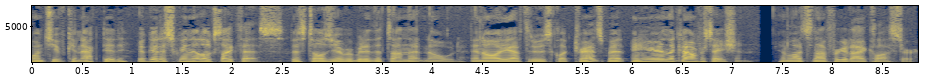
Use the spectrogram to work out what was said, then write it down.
Once you've connected, you'll get a screen that looks like this. This tells you everybody that's on that node. Then all you have to do is click transmit and you're in the conversation. And let's not forget iCluster,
